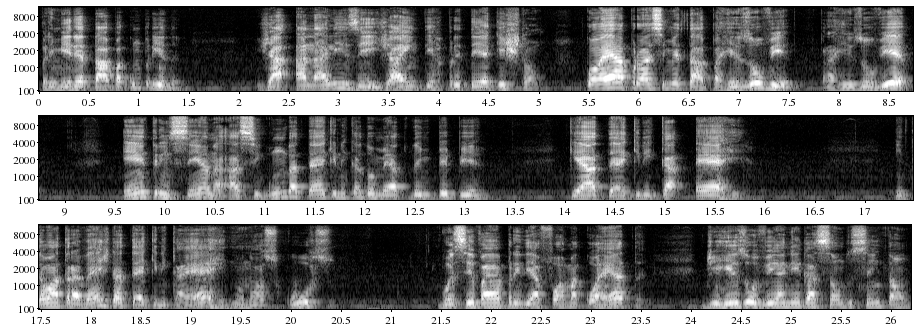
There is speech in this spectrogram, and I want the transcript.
Primeira etapa cumprida. Já analisei, já interpretei a questão. Qual é a próxima etapa? Resolver. Para resolver, entra em cena a segunda técnica do método MPP, que é a técnica R. Então, através da técnica R, no nosso curso, você vai aprender a forma correta de resolver a negação do então.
